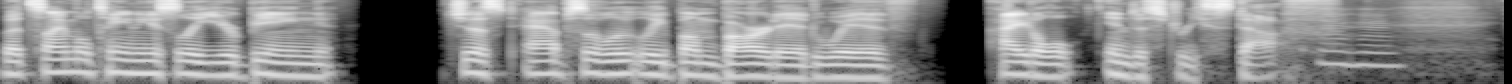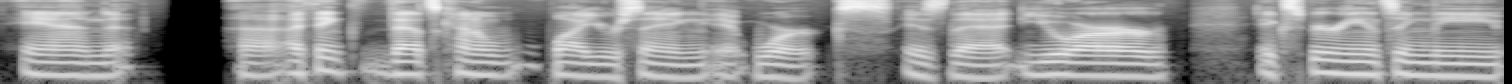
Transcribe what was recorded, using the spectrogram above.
but simultaneously you're being just absolutely bombarded with idol industry stuff. Mm-hmm. And uh, I think that's kind of why you were saying it works is that you are experiencing the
